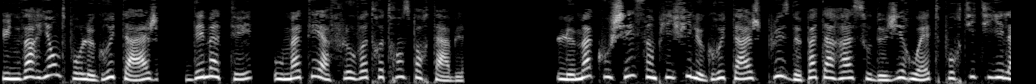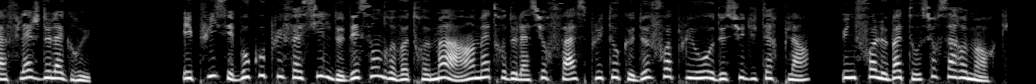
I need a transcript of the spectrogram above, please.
Une variante pour le grutage, démater, ou mater à flot votre transportable. Le mât couché simplifie le grutage plus de pataras ou de girouettes pour titiller la flèche de la grue. Et puis c'est beaucoup plus facile de descendre votre mât à un mètre de la surface plutôt que deux fois plus haut au-dessus du terre-plein, une fois le bateau sur sa remorque.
